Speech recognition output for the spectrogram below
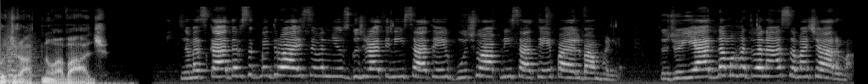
ગુજરાતનો અવાજ. નમસ્કાર દર્શક મિત્રો, આઈ સેવન ન્યૂઝ ગુજરાતીની સાથે હું છું આપની સાથે પાયલ બામભણિયા. તો જોઈએ આજના મહત્વના સમાચારમાં.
